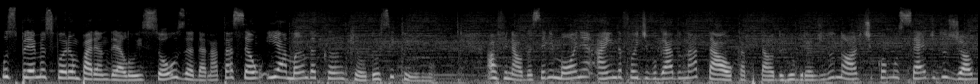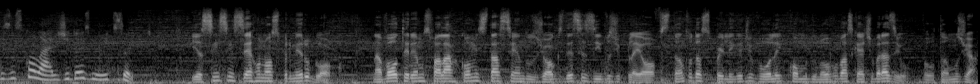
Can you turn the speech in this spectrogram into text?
os prêmios foram para André Luiz Souza, da natação, e Amanda Kunkel, do ciclismo. Ao final da cerimônia, ainda foi divulgado Natal, capital do Rio Grande do Norte, como sede dos Jogos Escolares de 2018. E assim se encerra o nosso primeiro bloco. Na volta iremos falar como está sendo os jogos decisivos de playoffs, tanto da Superliga de Vôlei como do Novo Basquete Brasil. Voltamos já.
